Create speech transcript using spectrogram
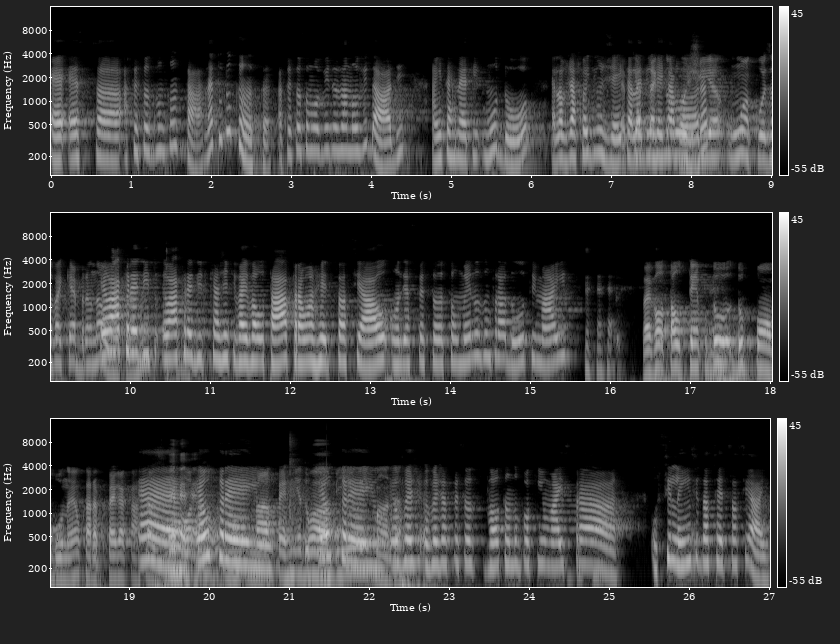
é, essa, as pessoas vão cansar. Não é tudo cansa. As pessoas são movidas à novidade. A internet mudou, ela já foi de um É jeito, porque ela é de um jeito agora. tecnologia, uma coisa vai quebrando a Eu outra. acredito, né? eu acredito que a gente vai voltar para uma rede social onde as pessoas são menos um produto e mais. Vai voltar o tempo do, do pombo, né? O cara pega a carta É, bota eu creio. na perninha do Eu Eu e creio, manda. eu vejo, eu vejo as pessoas voltando um pouquinho mais para o silêncio das redes sociais.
